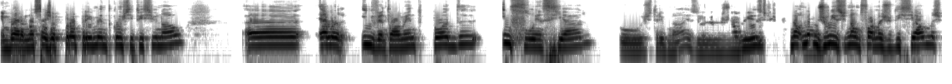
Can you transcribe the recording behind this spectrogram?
embora não seja propriamente constitucional, ah, ela eventualmente pode influenciar os tribunais e os juízes. Não, não os juízes, não de forma judicial, mas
